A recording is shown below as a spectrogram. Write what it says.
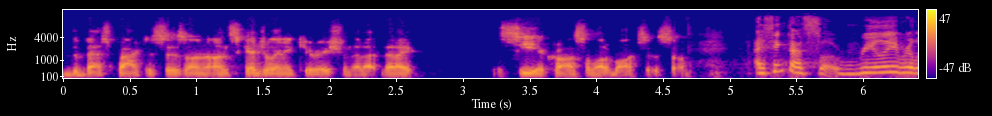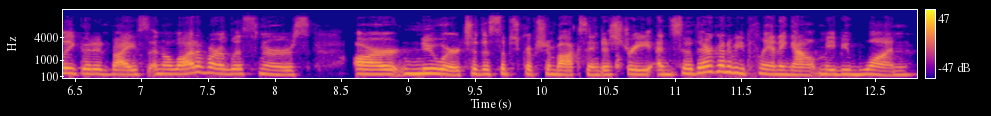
the best practices on, on scheduling and curation that I, that I see across a lot of boxes. So I think that's really, really good advice. And a lot of our listeners are newer to the subscription box industry. And so they're going to be planning out maybe one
